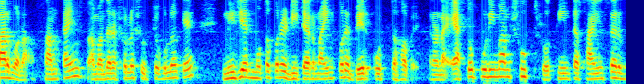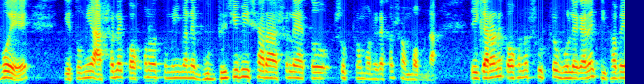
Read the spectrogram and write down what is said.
পারব না। সামটাইমস আমাদের আসলে সূত্রগুলোকে নিজের মতো করে ডিটারমাইন করে বের করতে হবে। কেননা এত পরিমাণ সূত্র তিনটা সায়েন্সের বইয়ে যে তুমি আসলে কখনো তুমি মানে বুদ্ধিজীবী ছাড়া আসলে এত সূত্র মনে রাখা সম্ভব না। এই কারণে কখনো সূত্র ভুলে গেলে কীভাবে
